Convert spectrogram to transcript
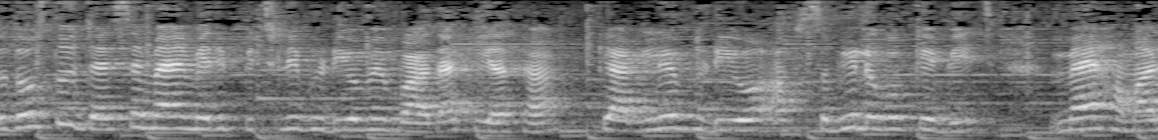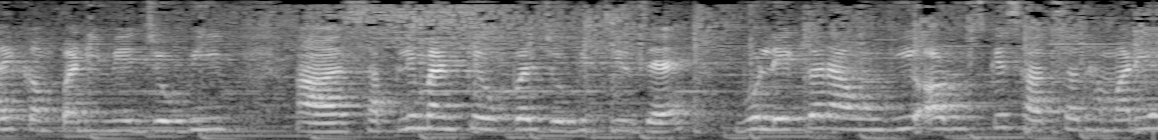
तो दोस्तों, जैसे मैं मेरी पिछली वीडियो में वादा किया था कि अगले वीडियो आप सभी लोगों के बीच मैं हमारी कंपनी में जो भी सप्लीमेंट के ऊपर जो भी चीज़ है, वो लेकर आऊँगी और उसके साथ साथ हमारी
